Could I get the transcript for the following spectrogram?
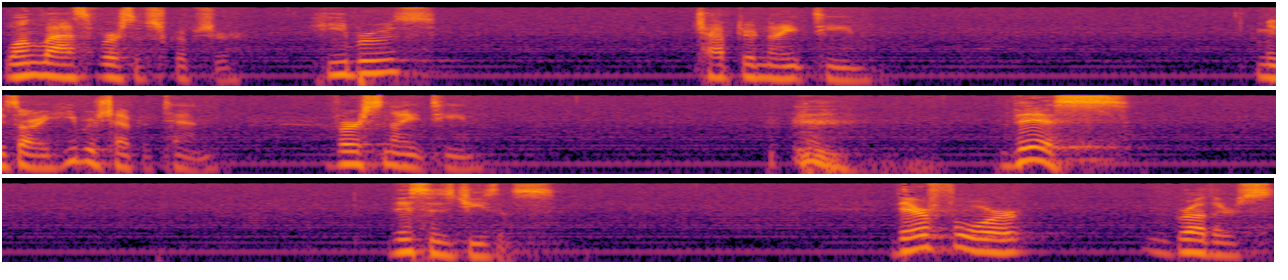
One last verse of Scripture Hebrews chapter 19. I mean, sorry, Hebrews chapter 10, verse 19. this, this is Jesus. Therefore, brothers,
